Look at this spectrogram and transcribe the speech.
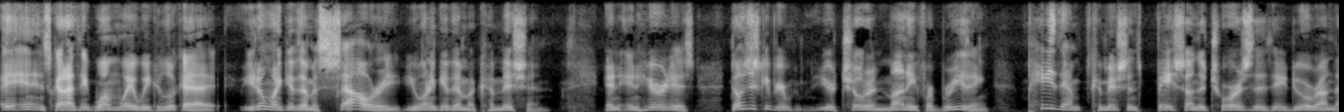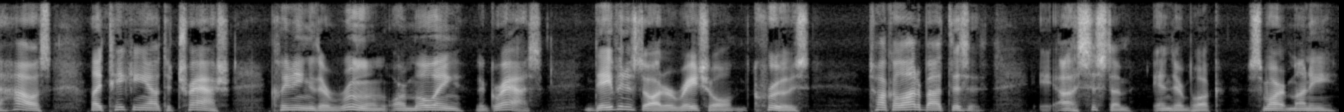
And, and Scott, I think one way we could look at it, you don't want to give them a salary, you want to give them a commission. And, and here it is. Don't just give your, your children money for breathing. Pay them commissions based on the chores that they do around the house, like taking out the trash, cleaning their room, or mowing the grass. Dave and his daughter, Rachel Cruz, talk a lot about this uh, system in their book, Smart Money,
